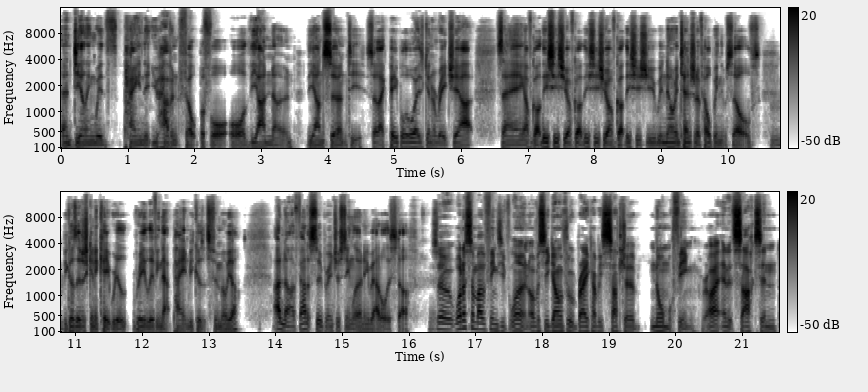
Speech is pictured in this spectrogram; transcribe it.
and dealing with pain that you haven't felt before or the unknown, the uncertainty. So, like, people are always going to reach out saying, I've got this issue, I've got this issue, I've got this issue, with no intention of helping themselves hmm. because they're just going to keep re- reliving that pain because it's familiar. I don't know. I found it super interesting learning about all this stuff. So, what are some other things you've learned? Obviously, going through a breakup is such a normal thing, right? And it sucks, and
